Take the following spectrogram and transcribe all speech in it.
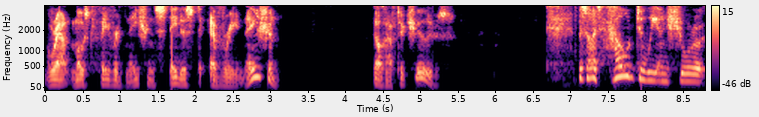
grant most favored nation status to every nation. They'll have to choose. Besides, how do we ensure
